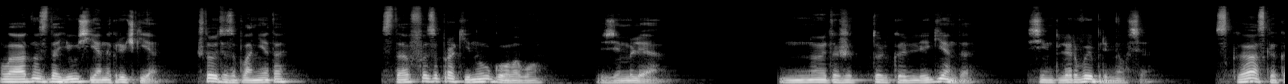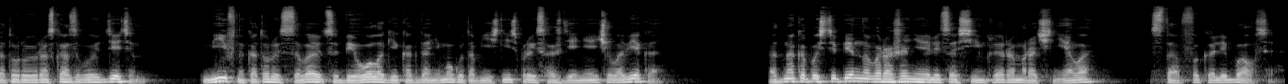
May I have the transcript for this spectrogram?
Ладно, сдаюсь, я на крючке. Что это за планета? Стаффа запрокинул голову. Земля. Но это же только легенда. Синклер выпрямился. Сказка, которую рассказывают детям. Миф, на который ссылаются биологи, когда не могут объяснить происхождение человека. Однако постепенно выражение лица Синклера мрачнело, Стаффа колебался.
